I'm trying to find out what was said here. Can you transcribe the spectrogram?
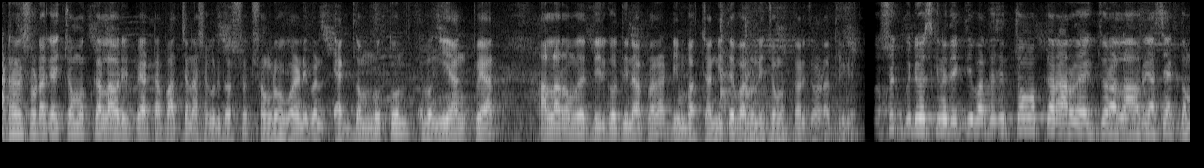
আঠারোশো টাকায় চমৎকার লাউরির পেয়ারটা পাচ্ছেন আশা করি দর্শক সংগ্রহ করে নেবেন। একদম নতুন এবং ইয়াং পেয়ার। আল্লাহর মধ্যে দীর্ঘদিন আপনারা ডিম বাচ্চা নিতে পারবেন এই চমৎকার জোড়া থেকে। দর্শক ভিডিও স্ক্রিনে দেখতে পারতেছেন চমৎকার আরও এক জোড়া লাহরি আছে একদম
